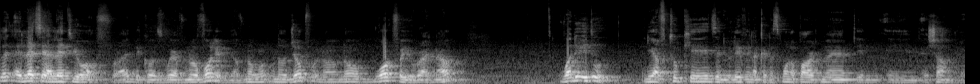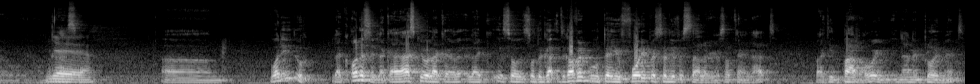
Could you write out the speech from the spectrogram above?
let, let's say I let you off, right? Because we have no volume, we have no, no job, for, no, no work for you right now. What do you do? And you have two kids and you live in like in a small apartment in, in Eixample. Or Yeah, yeah, Um, what do you do? Like honestly, like I ask you, like uh, like so, so the, the government will pay you forty percent of your salary or something like that, right? In paro, in, in unemployment,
